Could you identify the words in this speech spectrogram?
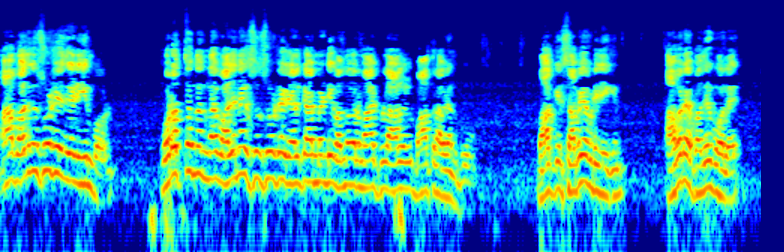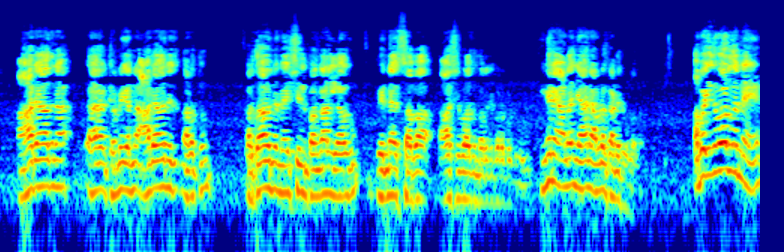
ആ വചന ശുശ്രൂഷ ചെയ്ത് കഴിയുമ്പോൾ പുറത്തുനിന്ന് വചന ശുശ്രൂഷ കേൾക്കാൻ വേണ്ടി വന്നവരുമായിട്ടുള്ള ആളുകൾ മാത്രം അവരങ്ങ് പോകും. ബാക്കി സഭ എവിടെ ഇരിക്കും? അവരെ പതിവ് പോലെ ആരാധന ക്രമീകരണം ആരാധന നടത്തും. കർത്താവിന്റെ മേശയിൽ പങ്കാളിയാകും പിന്നെ സഭ ആശീർവാദം പറഞ്ഞ് പുറപ്പെട്ടു പോകും. ഇങ്ങനെയാണ് ഞാൻ അവിടെ കണ്ടിട്ടുള്ളത്. അപ്പൊ ഇതുപോലെ തന്നെ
